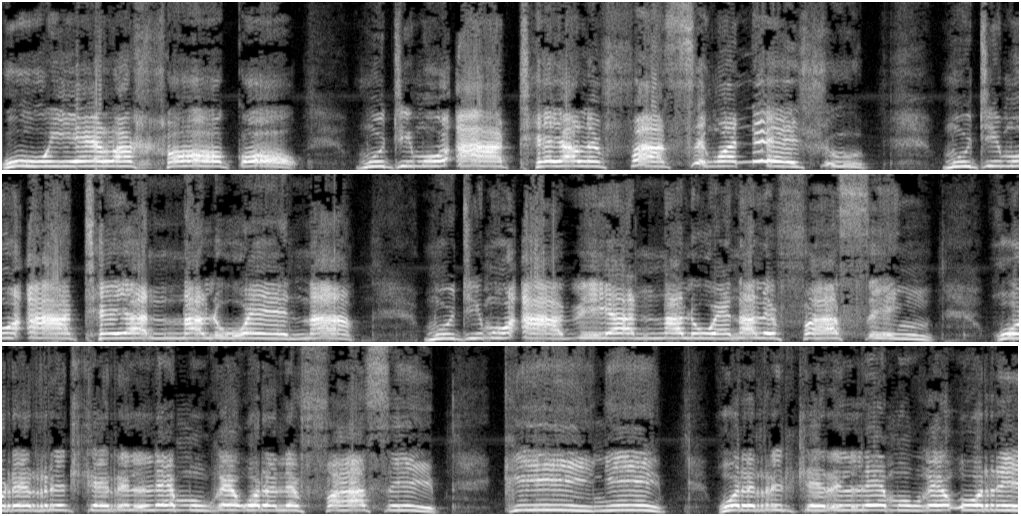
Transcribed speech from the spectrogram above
o ela hloko. Modimo a theya lefase ngwanešo modimo a theya nna le wena. Modimo a bea nna le wena lefaseng gore re tle re lemoge gore lefase ke eng gore re tle re lemoge gore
